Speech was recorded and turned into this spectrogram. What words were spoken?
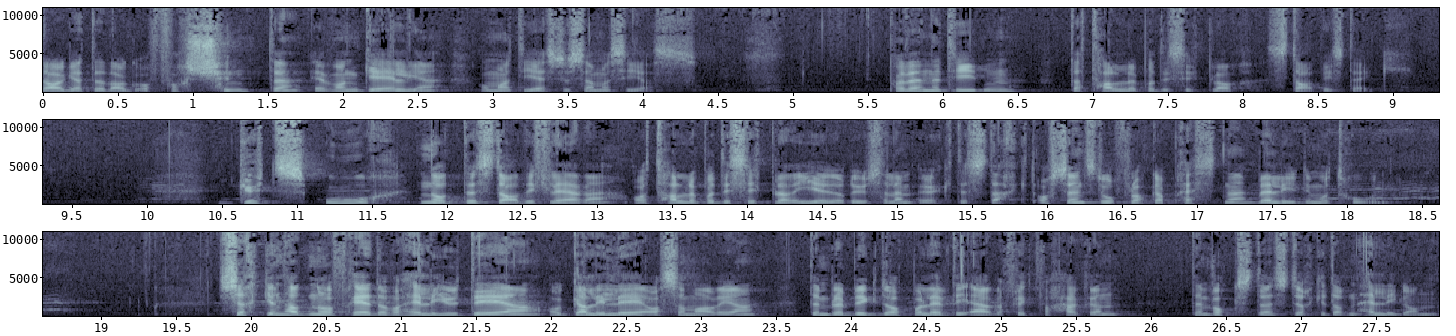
dag etter dag og forkynte evangeliet om at Jesus er Messias. På denne tiden da tallet på disipler stadig steg. Guds ord nådde stadig flere, og tallet på disipler i Jerusalem økte sterkt. Også en stor flokk av prestene ble lydig mot troen. Kirken hadde nå fred over hele Judea og Galilea og Samaria. Den ble bygd opp og levde i ærefrykt for Herren. Den vokste, styrket av Den hellige ånd.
